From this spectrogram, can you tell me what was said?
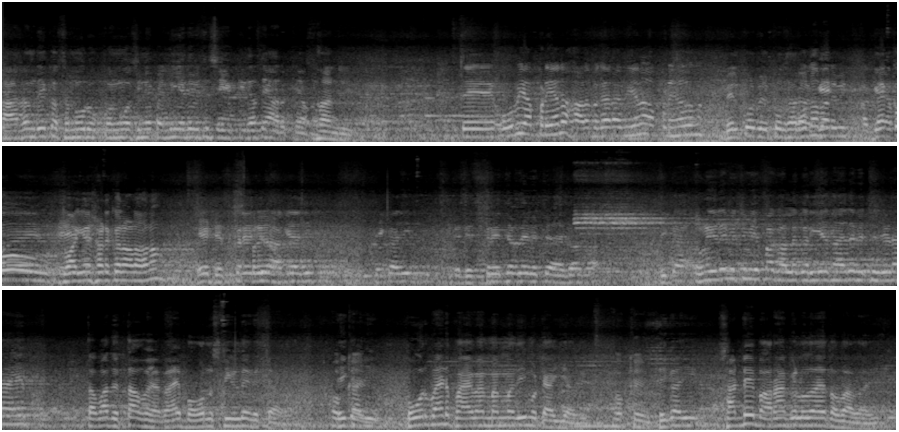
ਆਰਮ ਦੇ ਘਸਮ ਨੂੰ ਰੋਕਣ ਨੂੰ ਅਸੀਂ ਨੇ ਪਹਿਲੀ ਇਹਦੇ ਵਿੱਚ ਸੇਫਟੀ ਦਾ ਧਿਆਨ ਰੱਖਿਆ ਹਾਂਜੀ। ਤੇ ਉਹ ਵੀ ਆਪਣੇ ਆ ਨਾ ਹਲ ਵਗੈਰਾ ਵੀ ਹੈ ਨਾ ਆਪਣੇ ਹਨਾ ਬਿਲਕੁਲ ਬਿਲਕੁਲ ਸਰ। ਉਹਨਾਂ ਬਾਰੇ ਵੀ ਅੱਗੇ ਇਹ- ਦਵਾਈਆਂ ਛੜਕਣ ਵਾਲਾ ਹਨਾ? ਇਹ ਡਿਸਕਰੇਜਰ ਆ। ਗਿਆ ਜੀ। ਠੀਕ ਆ ਜੀ? ਇਹ ਡਿਸਕਰੇਜਰ ਦੇ ਵਿੱਚ ਆਏਗਾ ਗਾ ਠੀਕ ਆ? ਹੁਣ ਇਹਦੇ ਵਿੱਚ ਵੀ ਆਪਾਂ ਗੱਲ ਕਰੀਏ ਤਾਂ ਇਹਦੇ ਵਿੱਚ ਜਿਹੜਾ ਇਹ ਤਵਾ ਦਿੱਤਾ ਹੋਇਆਗਾ ਇਹ ਬੌਰਨ ਸਟੀਲ ਦੇ ਵਿੱਚ ਆਗਾ ਠੀਕ ਆ. ਜੀ? 4.5 mm ਦੀ ਮੋਟਾਈ ਆ ਗਈ ਓਕੇ ਠੀਕ ਆ ਜੀ? 12.5 ਕਿਲੋ ਦਾ ਇਹ ਤਵਾ ਹੈਗਾ ਜੀ।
